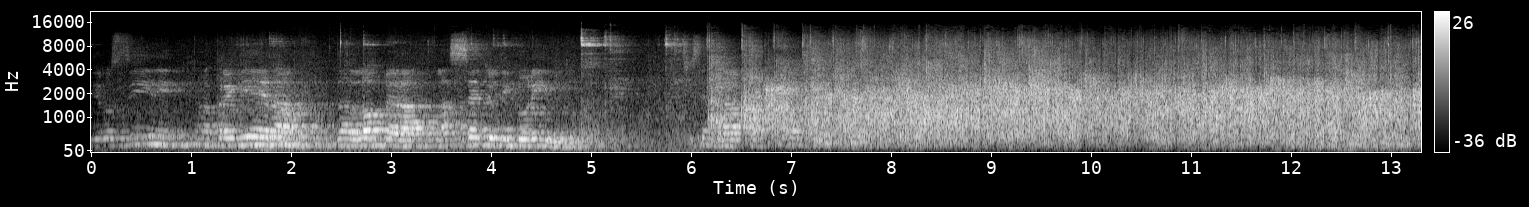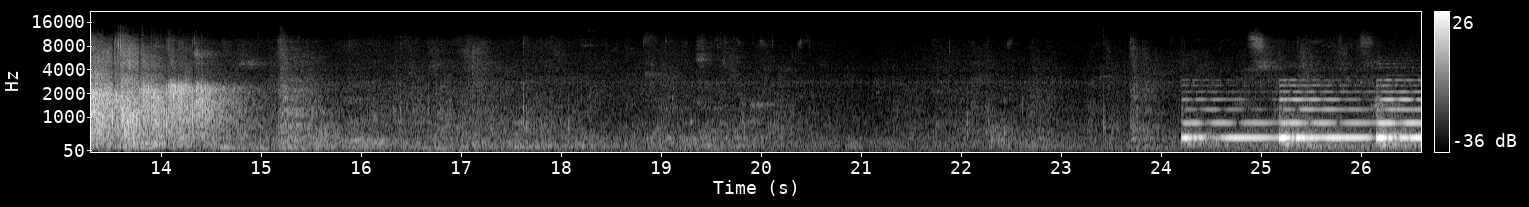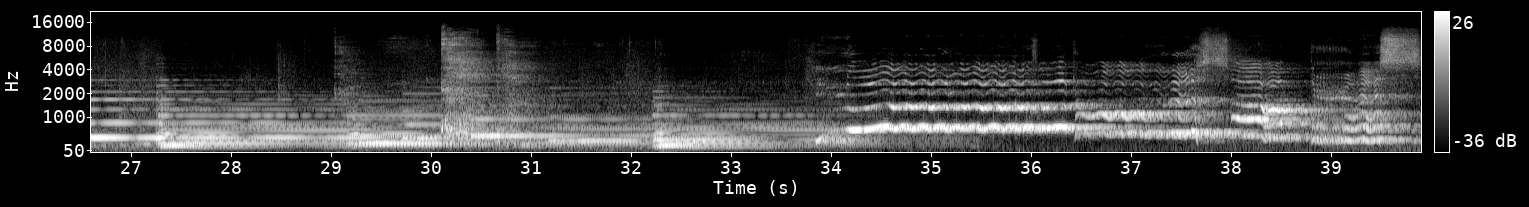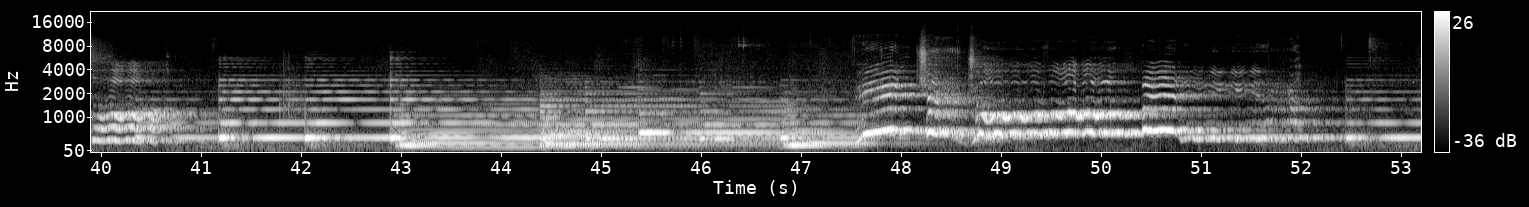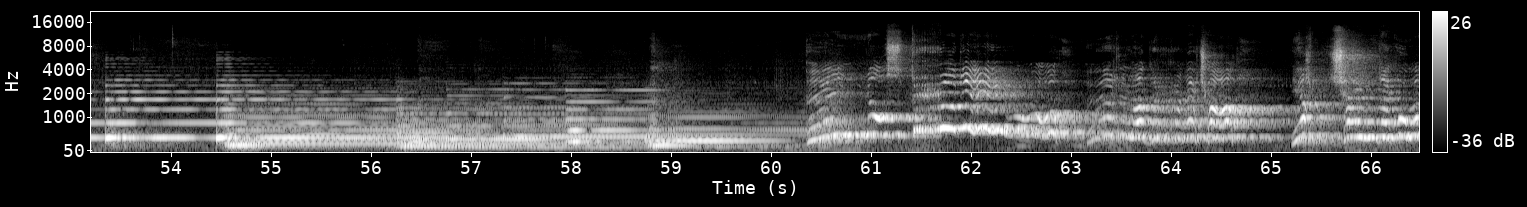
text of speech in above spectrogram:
di Rossini, una preghiera dall'opera L'assedio di Corinto. Ci sembrava... thank vicende cuore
